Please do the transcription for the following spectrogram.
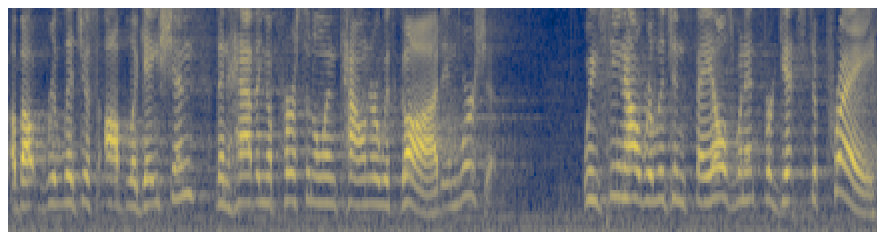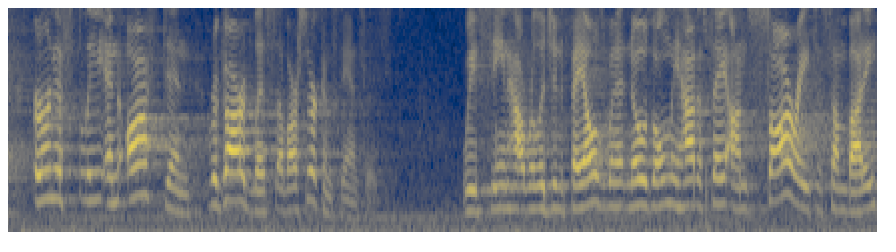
about religious obligation than having a personal encounter with God in worship. We've seen how religion fails when it forgets to pray earnestly and often, regardless of our circumstances. We've seen how religion fails when it knows only how to say, I'm sorry to somebody,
